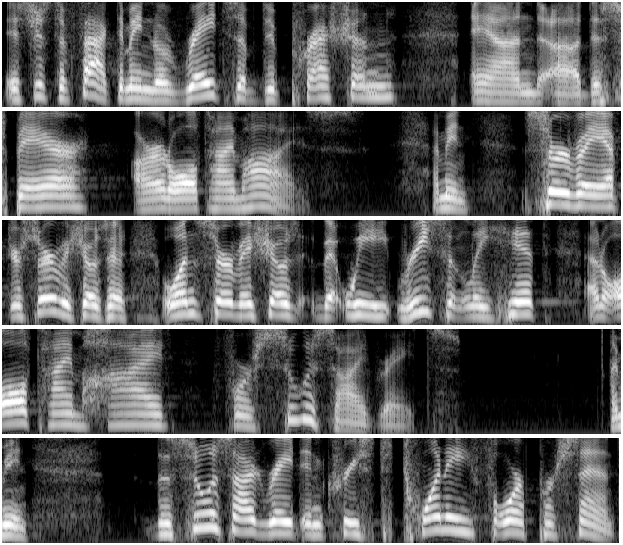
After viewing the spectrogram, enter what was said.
it's just a fact. I mean, the rates of depression and uh, despair are at all time highs. I mean, survey after survey shows that one survey shows that we recently hit an all time high for suicide rates. I mean, the suicide rate increased 24%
